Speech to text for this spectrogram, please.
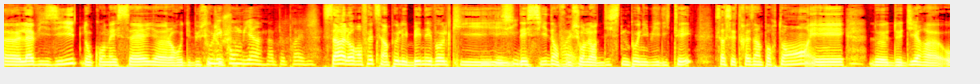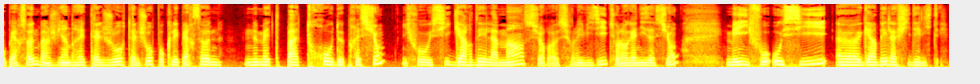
euh, la visite, donc on essaye, alors au début c'est Tous les combien à peu près? Ça, alors en fait, c'est un peu les bénévoles qui décident, en fonction de leur disponibilité. Ça, c'est très important. Et de, de dire euh, aux personnes, ben, je viendrai tel jour, tel jour, pour que les personnes ne mettent pas trop de pression il faut aussi garder la main sur euh, sur les visites, sur l'organisation, mais il faut aussi euh, garder la fidélité.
